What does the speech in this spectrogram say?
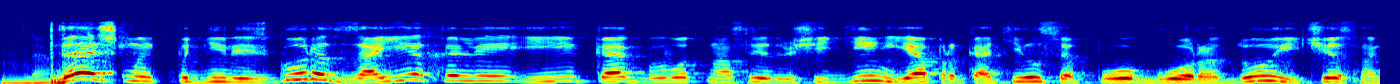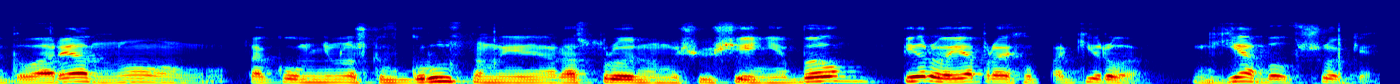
Да. Дальше мы поднялись в город, заехали, и как бы вот на следующий день я прокатился по городу, и, честно говоря, ну, в таком немножко в грустном и расстроенном ощущении был. Первое, я проехал по Кирово. Я был в шоке.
